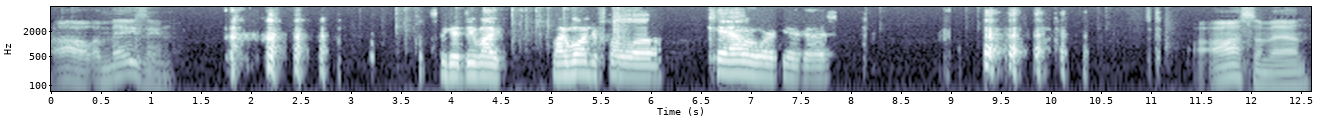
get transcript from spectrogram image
Oh, amazing. So I gotta do my my wonderful uh, camera work here, guys. Awesome, man.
